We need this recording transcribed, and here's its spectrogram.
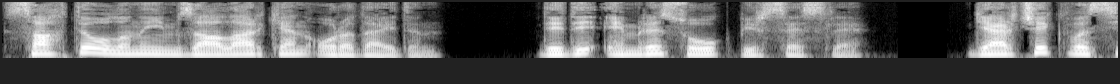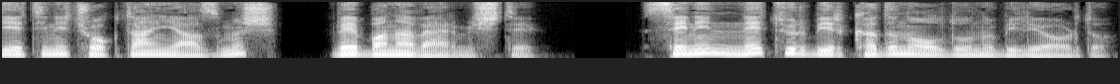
Sahte olanı imzalarken oradaydın, dedi Emre soğuk bir sesle. Gerçek vasiyetini çoktan yazmış ve bana vermişti. Senin ne tür bir kadın olduğunu biliyordu.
